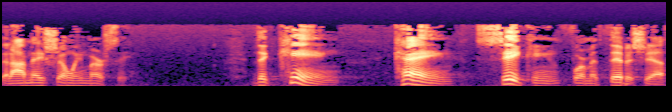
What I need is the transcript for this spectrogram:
that I may show him mercy. The king came seeking for Mephibosheth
